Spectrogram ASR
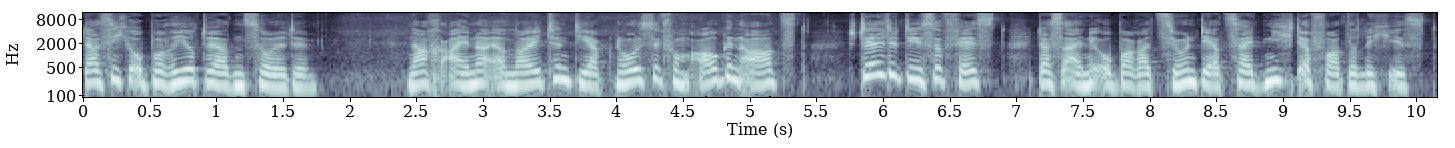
dass ich operiert werden sollte. Nach einer erneuten Diagnose vom Augenarzt stellte dieser fest, dass eine Operation derzeit nicht erforderlich ist.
